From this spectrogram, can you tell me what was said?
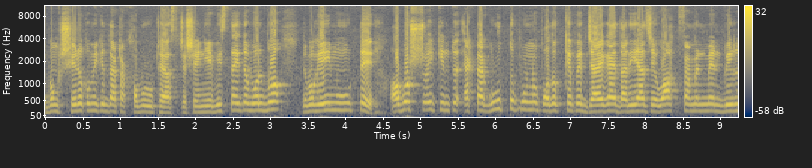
এবং সেরকমই কিন্তু একটা খবর উঠে আসছে সেই নিয়ে বিস্তারিত বলব। এবং এই মুহূর্তে অবশ্যই কিন্তু একটা গুরুত্বপূর্ণ পদক্ষেপের জায়গায় দাঁড়িয়ে আছে ওয়াক অ্যামেন্ডমেন্ট বিল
